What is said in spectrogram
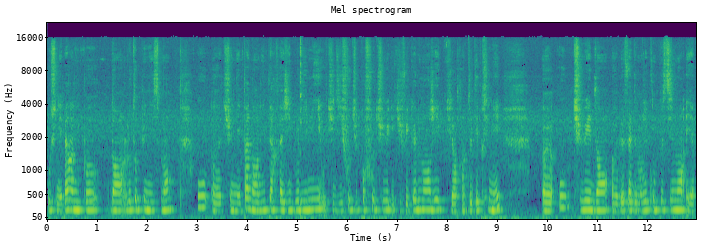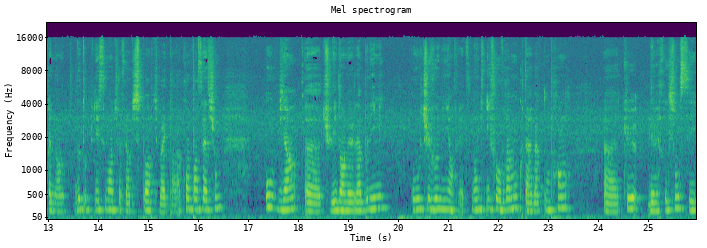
où tu n'es pas dans l'hypo, dans l'autopunissement, où euh, tu n'es pas dans l'hyperphagie boulimie, où tu dis foutu pour foutu et tu fais que de manger, et tu es en train de te déprimer. Euh, où tu es dans euh, le fait de manger compulsivement et après dans l'autopunissement, tu vas faire du sport, tu vas être dans la compensation, ou bien tu es dans la boulimie, où tu vomis en fait. Donc il faut vraiment que tu arrives à comprendre euh, que les restrictions c'est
